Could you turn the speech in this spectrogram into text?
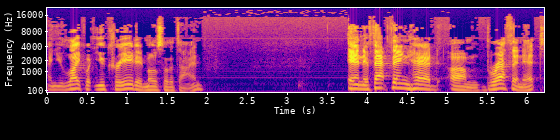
and you like what you created most of the time. And if that thing had um, breath in it,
